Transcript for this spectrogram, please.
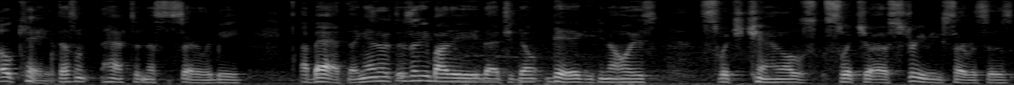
okay. It doesn't have to necessarily be a bad thing. And if there's anybody that you don't dig, you can always switch channels, switch uh, streaming services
